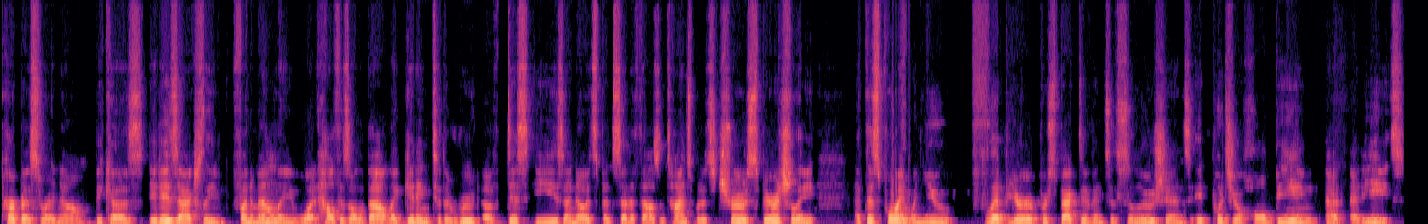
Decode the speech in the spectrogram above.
purpose right now because it is actually fundamentally what health is all about like getting to the root of dis-ease i know it's been said a thousand times but it's true spiritually at this point when you flip your perspective into solutions it puts your whole being at, at ease.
